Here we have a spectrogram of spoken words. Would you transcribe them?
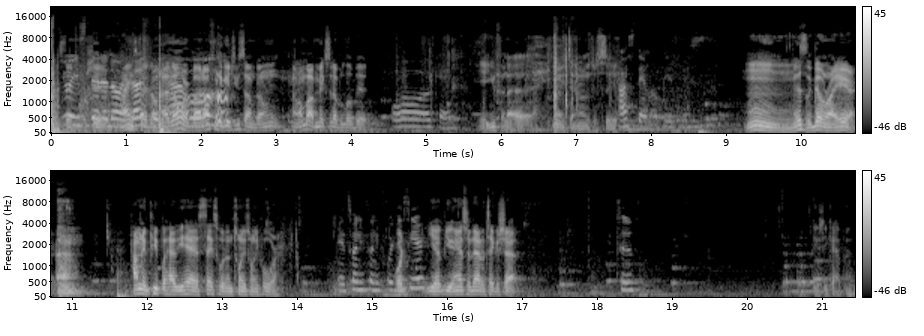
I You ain't on standing on I ain't standing on nothing, Don't worry about it. I'm finna get you something. Don't. I'm about to mix it up a little bit. Oh, okay. Yeah, you finna. Uh, you ain't standing on this. Let's see. I'll stand on business. Mmm, this is a good one right here. How many people have you had sex with in 2024? In 2024 Or- this year? Yep, you answer that or take a shot. Two. Think she capping?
